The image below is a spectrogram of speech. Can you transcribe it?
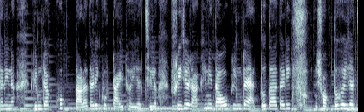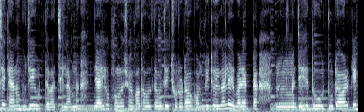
জানি না ক্রিমটা খুব তাড়াতাড়ি খুব টাইট হয়ে যাচ্ছিল। ফ্রিজে রাখিনি, তাও ক্রিমটা এত তাড়াতাড়ি শক্ত হয়ে যাচ্ছে কেন বুঝেই উঠতে পারছিলাম না। যাই হোক, তোমাদের সঙ্গে কথা বলতে বলতে ছোটোটাও কমপ্লিট হয়ে গেলে, এবার একটা যেহেতু টু টাওয়ার কেক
